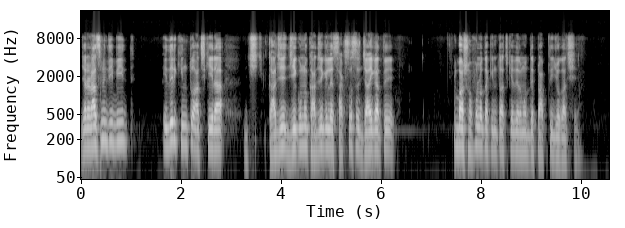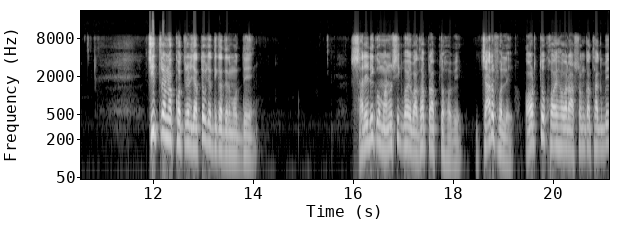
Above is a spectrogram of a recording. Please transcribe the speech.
যারা রাজনীতিবিদ, এদের কিন্তু আজকে এরা কাজে, যে কোনো কাজে গেলে সাকসেসের জায়গাতে বা সফলতা কিন্তু আজকে এদের মধ্যে প্রাপ্তি যোগ আছে চিত্রা নক্ষত্রের জাতক জাতিকাদের মধ্যে শারীরিক ও মানসিকভাবে বাধাপ্রাপ্ত হবে, যার ফলে অর্থ ক্ষয় হওয়ার আশঙ্কা থাকবে,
